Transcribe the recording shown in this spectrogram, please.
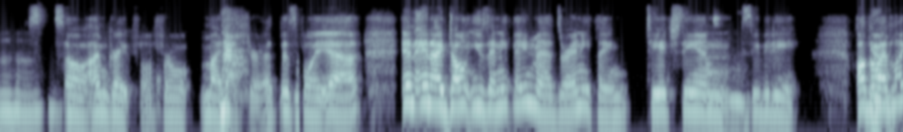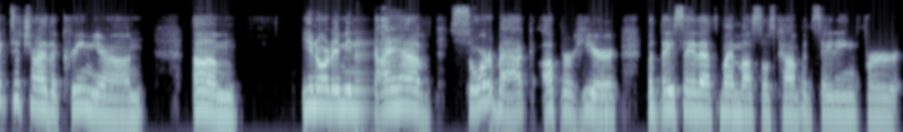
Mhm. So I'm grateful for my doctor at this point. Yeah. And and I don't use any pain meds or anything, THC and Awesome. CBD. Although Yeah. I'd like to try the cream you're on. Um, you know what I mean? I have sore back upper here, but they say that's my muscles compensating for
